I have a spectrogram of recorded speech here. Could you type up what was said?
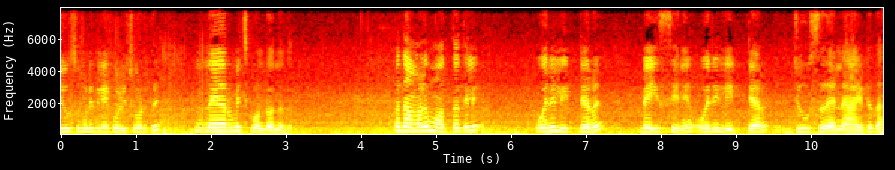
ജ്യൂസും കൂടി ഇതിലേക്ക് ഒഴിച്ചു കൊടുത്ത് നേർമിച്ച് കൊണ്ടുവന്നത്. അപ്പം നമ്മൾ മൊത്തത്തിൽ ഒരു ലിറ്റർ ബേസിന് ഒരു ലിറ്റർ ജ്യൂസ് തന്നെ ആയിട്ട് ഇതാ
